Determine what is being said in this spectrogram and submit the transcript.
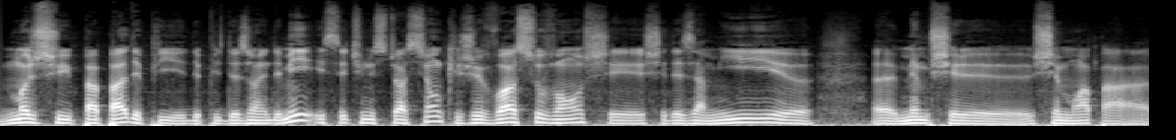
moi je suis papa depuis depuis deux ans et demi, et c'est une situation que je vois souvent chez chez des amis, euh, euh, même chez chez moi par,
